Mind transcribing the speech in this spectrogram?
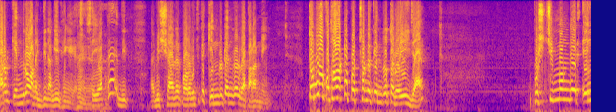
কারণ কেন্দ্র অনেক দিন আগেই ভেঙে গেছে। সেই অর্থে বিশ্বায়নের পরবর্তীতে কেন্দ্র টেন্দ্রের ব্যাপার আর নেই। তবুও কোথাও একটা প্রচ্ছন্ন কেন্দ্র তো রয়েই যায়। পশ্চিমবঙ্গের এই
